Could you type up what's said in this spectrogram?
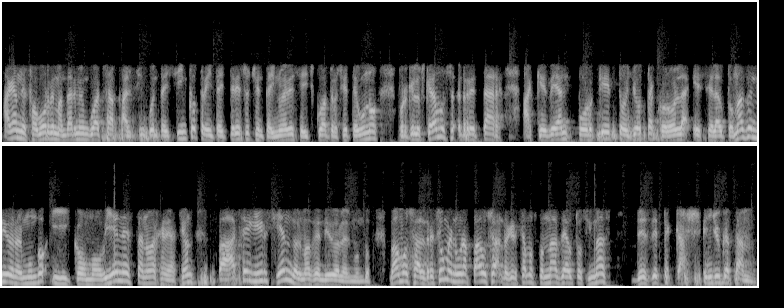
háganme el favor de mandarme un WhatsApp al 55 33 89 6471 porque los queramos retar a que vean por qué Toyota Corolla es el auto más vendido en el mundo y como viene esta nueva generación va a seguir siendo el más vendido en el mundo. Vamos al resumen, una pausa, regresamos con más de autos y más desde Tecash en Yucatán.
